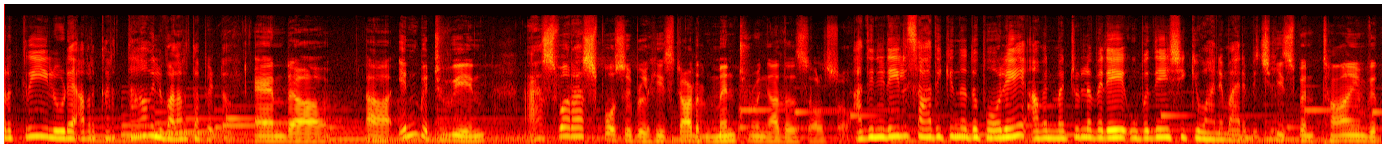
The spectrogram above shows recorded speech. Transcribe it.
പ്രക്രിയയിലൂടെ അവർ കർത്താവിൽ വളർത്തപ്പെട്ടു And uh, uh, in between, as far as possible, he started mentoring others also. അതിനിടയിൽ സാധിക്കുന്നത് പോലെ അവൻ മറ്റുള്ളവരെ ഉപദേശിക്കുവാനും ആരംഭിച്ചു He spent time with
